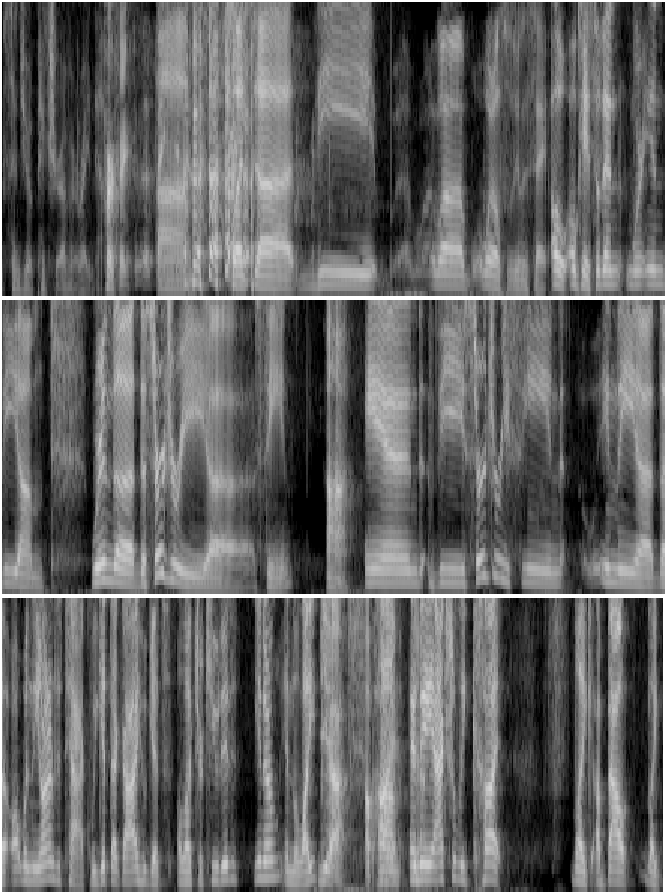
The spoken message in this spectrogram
send you a picture of it right now. perfect. Uh, Thank Um, you. but uh, the, uh, what else was I gonna say? Oh, okay. So then we're in the, um, we're in the the surgery uh, scene, uh huh. and the surgery scene in the uh, the uh, when the arms attack, we get that guy who gets electrocuted. You know, in the light. Yeah. Up high. Um, and yeah. they actually cut like about like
